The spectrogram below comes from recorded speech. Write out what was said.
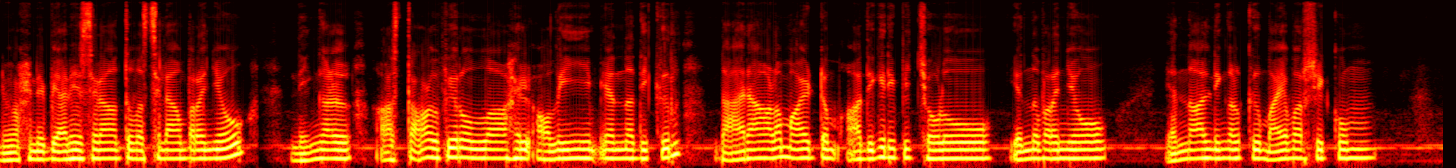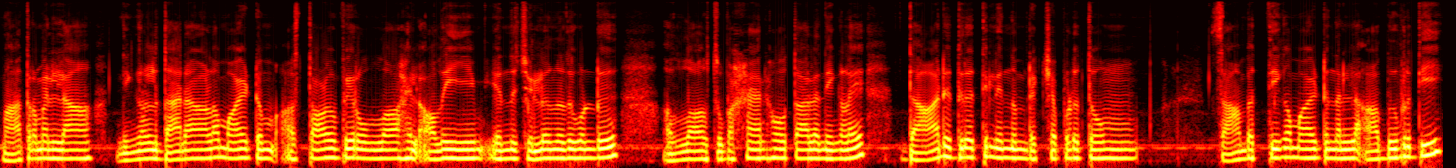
നൂഹ് നബി അലൈഹി സ്വലാത്തു വസ്സലാം പറഞ്ഞു നിങ്ങൾ അസ്താഫിറുല്ലാഹിൽ അലീം എന്ന ദിക്ർ ധാരാളമായിട്ടും അധികരിപ്പിച്ചോളൂ എന്ന് പറഞ്ഞു. എന്നാൽ നിങ്ങൾക്ക് മയവർഷിക്കും മാത്രമല്ല നിങ്ങൾ ധാരാളമായിട്ടും അസ്താഫിറുല്ലാഹിൽ അലീം എന്ന് ചൊല്ലുന്നത് കൊണ്ട് അള്ളാഹു സുബഹാൻഹോത്താല നിങ്ങളെ ദാരിദ്ര്യത്തിൽ നിന്നും രക്ഷപ്പെടുത്തും. സാമ്പത്തികമായിട്ട് നല്ല അഭിവൃദ്ധി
